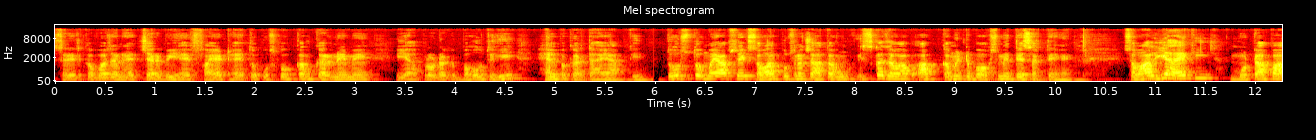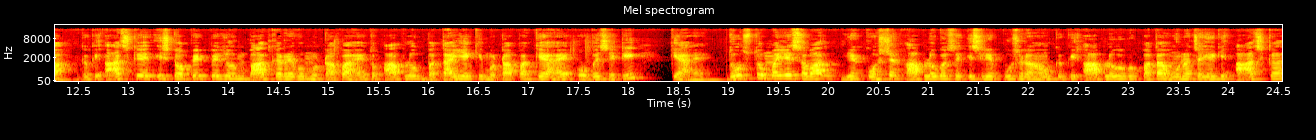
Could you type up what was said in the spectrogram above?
शरीर का वज़न है, चर्बी है, फैट है तो उसको कम करने में यह प्रोडक्ट बहुत ही हेल्प करता है आपकी। दोस्तों, मैं आपसे एक सवाल पूछना चाहता हूँ। इसका जवाब आप कमेंट बॉक्स में दे सकते हैं। सवाल यह है कि मोटापा, क्योंकि आज के इस टॉपिक पे जो हम बात कर रहे हैं, वो मोटापा है। तो आप लोग बताइए कि मोटापा क्या है? ओबेसिटी क्या है? दोस्तों, मैं ये सवाल, ये क्वेश्चन आप लोगों से इसलिए पूछ रहा हूँ क्योंकि आप लोगों को पता होना चाहिए कि आज का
